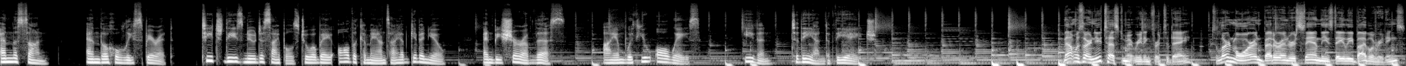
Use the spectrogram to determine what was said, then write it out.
and the Son, and the Holy Spirit. Teach these new disciples to obey all the commands I have given you and be sure of this I am with you always, even to the end of the age. That was our New Testament reading for today. To learn more and better understand these daily Bible readings,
